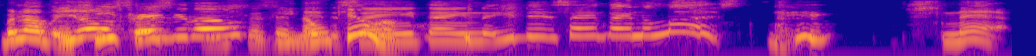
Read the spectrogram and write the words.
But no, but And you know she what's crazy says- though? she says, He don't did the kill him. same thing. He did the same thing to Lust. Snap.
